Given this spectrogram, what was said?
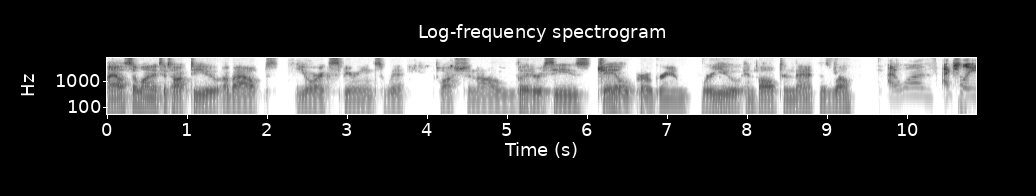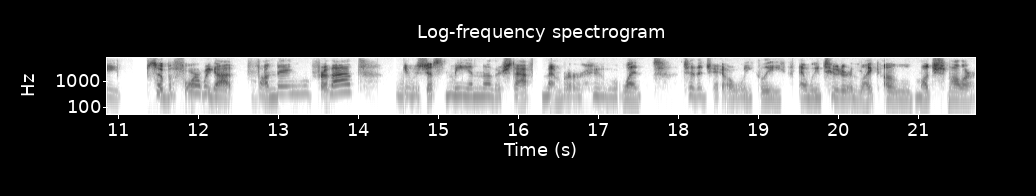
I also wanted to talk to you about your experience with Washtenaw Literacy's jail program. Were you involved in that as well? I was actually so before we got funding for that, it was just me and another staff member who went to the jail weekly and we tutored like a much smaller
